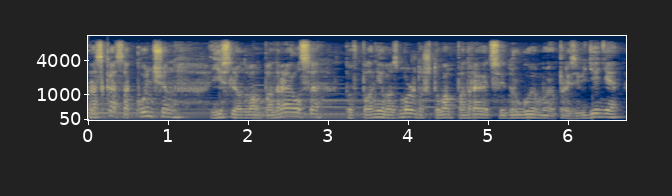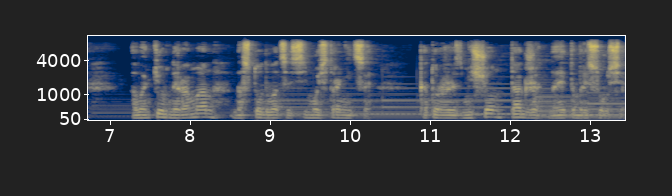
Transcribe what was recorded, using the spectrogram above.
Рассказ окончен. Если он вам понравился, то вполне возможно, что вам понравится и другое мое произведение «Авантюрный роман» на 127 странице, который размещен также на этом ресурсе.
